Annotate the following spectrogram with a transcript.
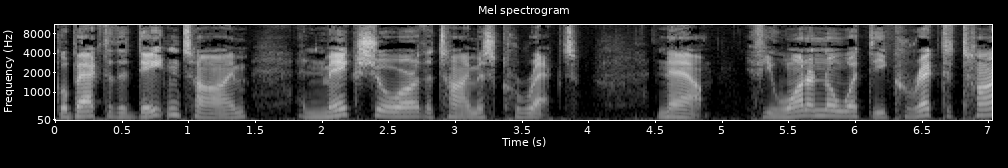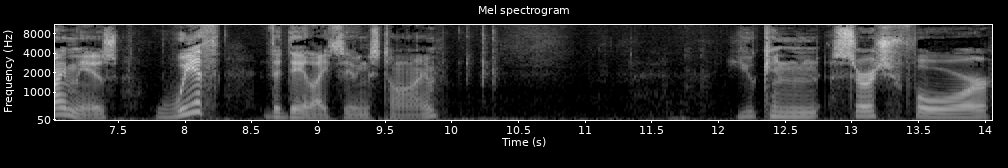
go back to the date and time, and make sure the time is correct. Now, if you want to know what the correct time is with the daylight savings time, you can search for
